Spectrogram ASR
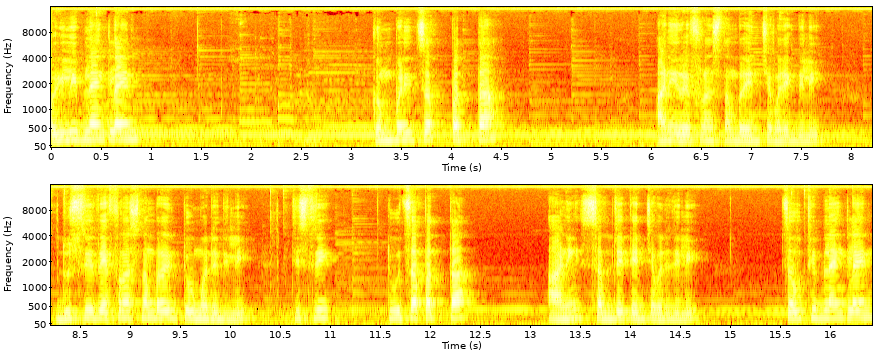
पहिली ब्लँक लाईन कंपनीचा पत्ता आणि रेफरन्स नंबर यांच्यामध्ये एक दिली. दुसरी रेफरन्स नंबर टूमध्ये दिली. तिसरी टूचा पत्ता आणि सब्जेक्ट यांच्यामध्ये दिली. चौथी blank line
